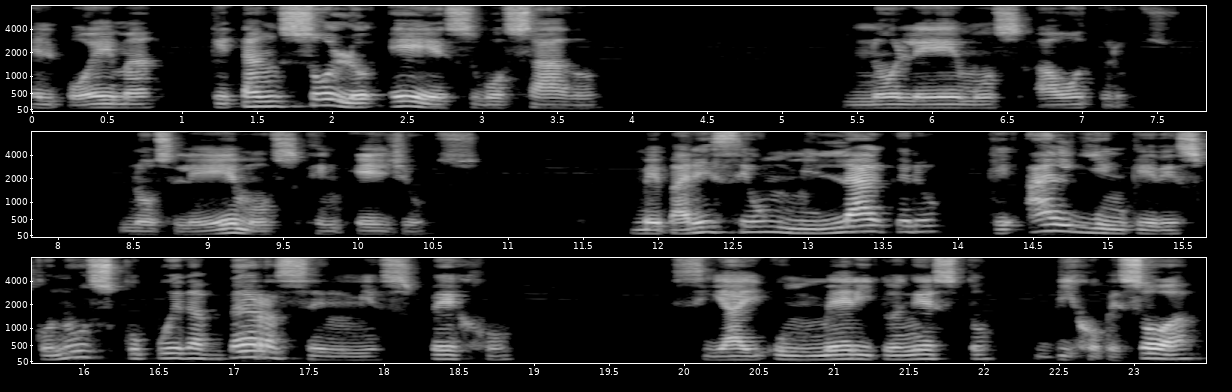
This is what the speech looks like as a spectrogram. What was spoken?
el poema que tan solo he esbozado. No leemos a otros, nos leemos en ellos. Me parece un milagro que alguien que desconozco pueda verse en mi espejo. Si hay un mérito en esto, dijo Pessoa,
